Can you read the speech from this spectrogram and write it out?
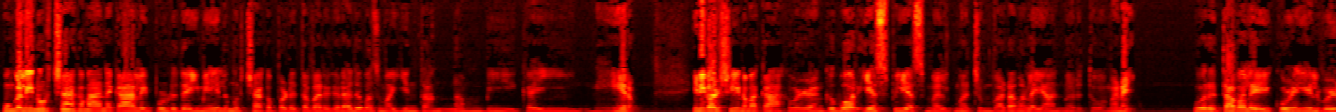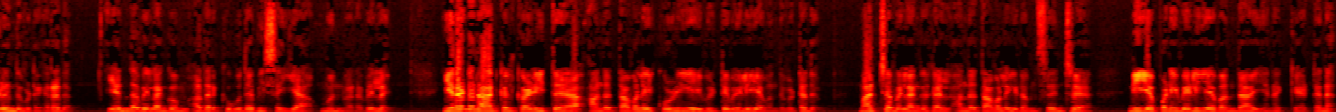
உங்களின் உற்சாகமான காலை பொழுதை மேலும் உற்சாகப்படுத்த வருகிறது பசுமையின் தன்னம்பிக்கை நேரம். இந்நிகழ்ச்சியை நமக்காக வழங்குவோர் எஸ் பி எஸ் மில்க் மற்றும் வடமலையான் மருத்துவமனை. ஒரு தவளை குழியில் விழுந்து விடுகிறது. எந்த விலங்கும் அதற்கு உதவி செய்ய முன்வரவில்லை. இரண்டு நாட்கள் கழித்து அந்த தவளை குழியை விட்டு வெளியே வந்துவிட்டது. மற்ற விலங்குகள் அந்த தவளையிடம் சென்று நீ எப்படி வெளியே வந்தாய்? என கேட்டன.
